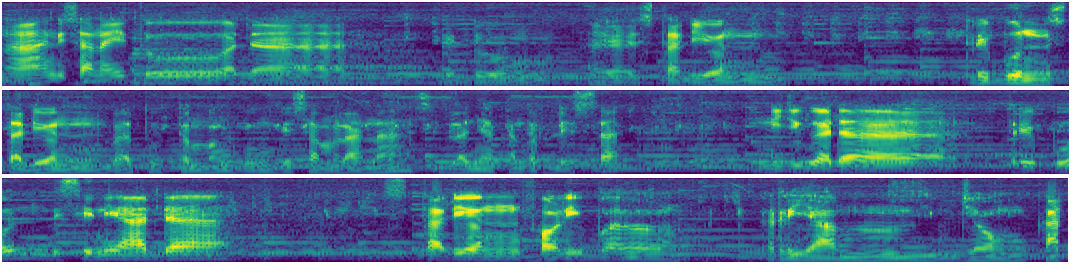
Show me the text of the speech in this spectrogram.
Nah, di sana itu ada gedung eh, stadion tribun Stadion Batu Temenggung Desa Melana, sebelahnya kantor desa. Ini juga ada tribun. Di sini ada Stadion Volleyball Riam Jongkat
